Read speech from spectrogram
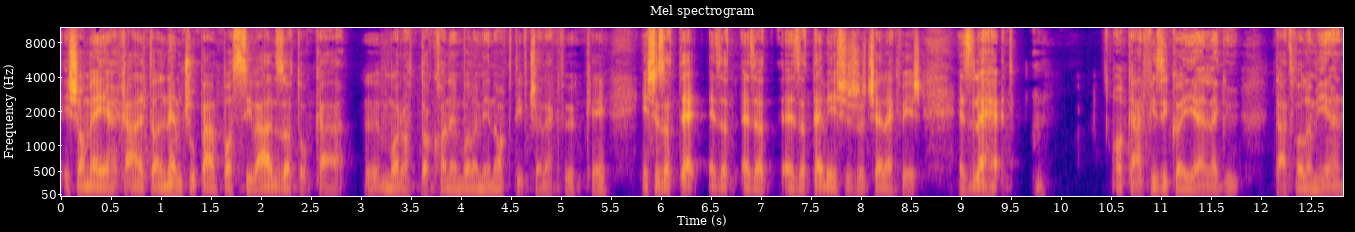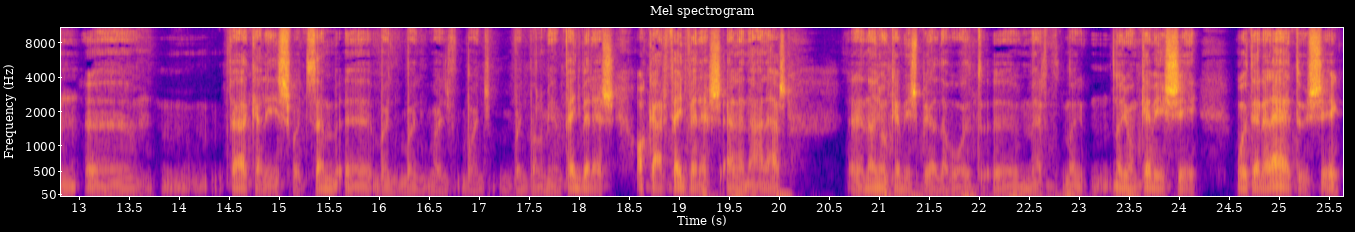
és amelyek által nem csupán passzív áldozatokká maradtak, hanem valamilyen aktív cselekvőkké, és ez a, te, ez, a, ez, a, ez a tevés és a cselekvés, ez lehet akár fizikai jellegű, tehát valamilyen ö, felkelés, vagy, szem, ö, vagy, vagy, vagy, vagy, vagy valamilyen fegyveres, akár fegyveres ellenállás, erre nagyon kevés példa volt, mert nagyon, kevéssé volt erre lehetőség,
